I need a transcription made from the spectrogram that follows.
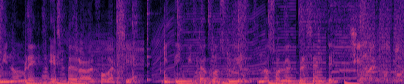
Mi nombre es Pedro Adolfo García y te invito a construir no solo el presente, sino el futuro.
